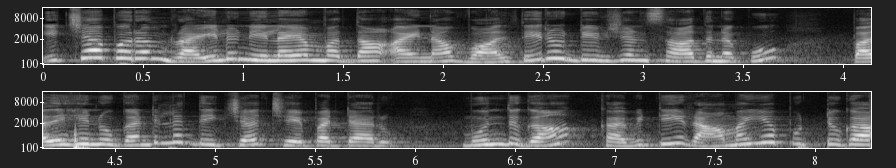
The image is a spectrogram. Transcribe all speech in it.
ఇచ్చాపురం రైలు నిలయం వద్ద ఆయన వాల్తేరు డివిజన్ సాధనకు పదిహేను గంటల దీక్ష చేపట్టారు. ముందుగా కవిటి రామయ్య పుట్టుగా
